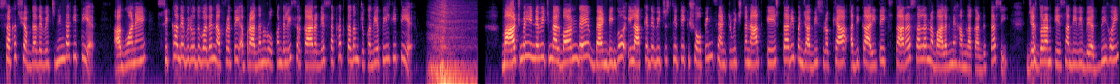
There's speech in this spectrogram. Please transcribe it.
ਸਖਤ ਸ਼ਬਦਾਂ ਦੇ ਵਿੱਚ ਨਿੰਦਾ ਕੀਤੀ ਹੈ। ਆਗੂਆਂ ਨੇ ਸਿੱਖਾਂ ਦੇ ਵਿਰੁੱਧ ਵਧੇ ਨਫ਼ਰਤੀ ਅਪਰਾਧਾਂ ਨੂੰ ਰੋਕਣ ਦੇ ਲਈ ਸਰਕਾਰ ਅੱਗੇ ਸਖਤ ਕਦਮ ਚੁੱਕਣ ਦੀ ਅਪੀਲ ਕੀਤੀ ਹੈ। ਮਾਰਚ ਮਹੀਨੇ ਵਿੱਚ ਮੈਲਬੌਰਨ ਦੇ ਬੈਂਡਿੰਗੋ ਇਲਾਕੇ ਦੇ ਵਿੱਚ ਸਥਿਤ ਇੱਕ ਸ਼ਾਪਿੰਗ ਸੈਂਟਰ ਵਿੱਚ ਤੈਨਾਤ ਕੇਸਧਾਰੀ ਪੰਜਾਬੀ ਸੁਰੱਖਿਆ ਅਧਿਕਾਰੀ ਤੇ ਇੱਕ 17 ਸਾਲਾ ਨਾਬਾਲਗ ਨੇ ਹਮਲਾ ਕਰ ਦਿੱਤਾ ਸੀ, ਜਿਸ ਦੌਰਾਨ ਕੇਸਾਂ ਦੀ ਵੀ ਬੇਅਦਬੀ ਹੋਈ।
